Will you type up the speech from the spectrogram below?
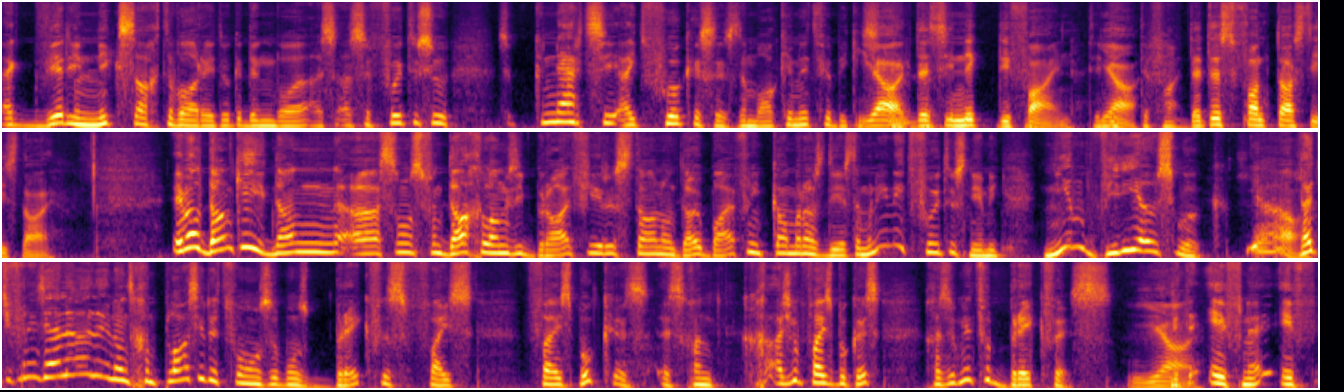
Ek weet die Nik sagte ware het ook 'n ding waar as as 'n foto so so knertsie uit fokus is, dan maak jy net vir 'n bietjie Ja, dis die Nick Define. Die ja, Define. dit is fantasties daai. Emel, dankie. Dan as ons vandag langs die braaivure staan, onthou baie van die kameras deesdae moenie net foto's neem nie, neem video's ook. Ja. Laat jy vriende hallo en dan gaan plaas dit vir ons op ons breakfast face Facebook is is gaan as jy op Facebook is, gaan soek net vir breakfast. Ja. Met 'n F, né? F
